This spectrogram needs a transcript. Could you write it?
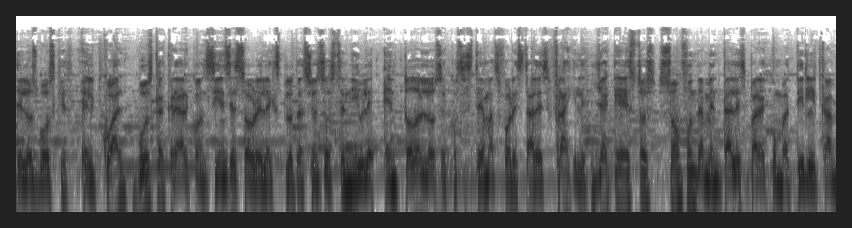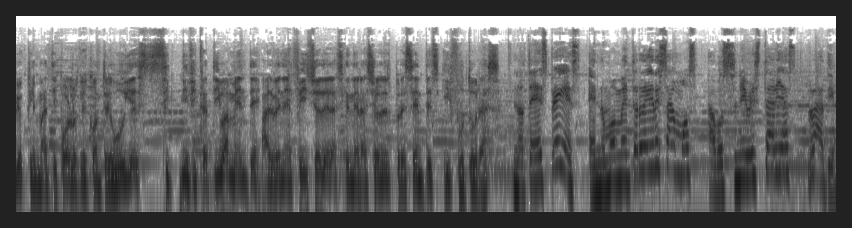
de los Bosques, el cual busca crear conciencia sobre la explotación sostenible en todos los ecosistemas forestales frágiles, ya que estos son fundamentales para combatir el cambio climático, por lo que contribuye significativamente al beneficio de las generaciones presentes y futuras. No te despegues, en un momento regresamos a Voces Universitarias Radio.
